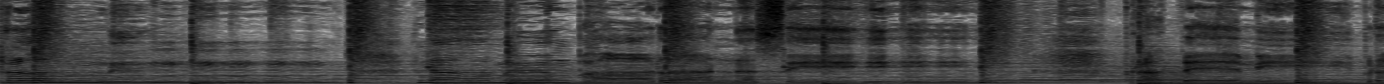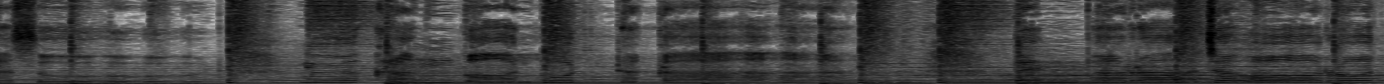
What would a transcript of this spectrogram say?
ครั้งหนึ่งณเมืองพาราณสี พระเตมีประสูติเมื่อครั้งก่อนพุทธกาล เป็นพระราชโอรส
